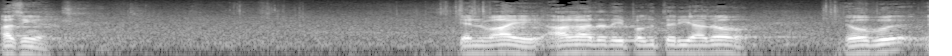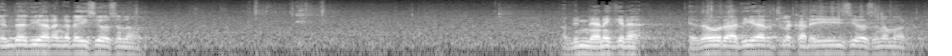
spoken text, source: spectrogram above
ஆசிங்க என் வாய் ஆகாததை பகுத்தறியாதோ? யோபு எந்த அதிகாரம் கடைசி வசனம்? அப்படின்னு நினைக்கிறேன். ஏதோ ஒரு அதிகாரத்தில் கடைசி யோசனமாக இருக்கும்.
